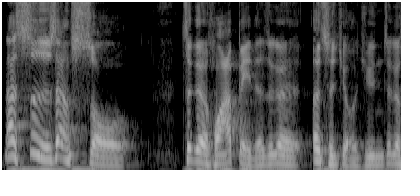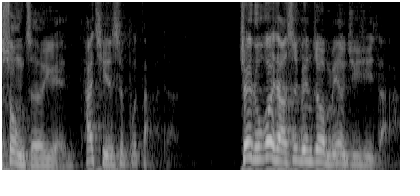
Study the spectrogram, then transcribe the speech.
那事实上，守这个华北的这个二十九军，这个宋哲元，他其实是不打的。所以卢沟桥事变之后，没有继续打。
